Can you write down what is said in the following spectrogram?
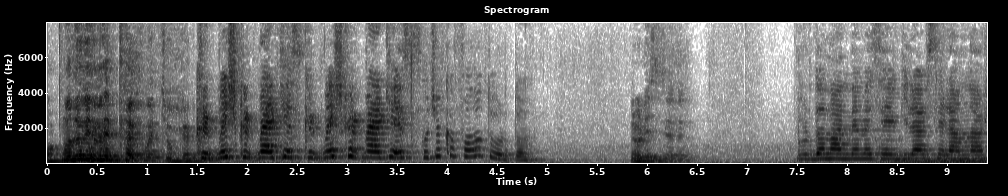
Korkmadım hemen takman çok garip. 45-40 merkez, 45-40 merkez. Koca kafalı durdum. Öylesin zaten. Buradan anneme sevgiler, selamlar.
